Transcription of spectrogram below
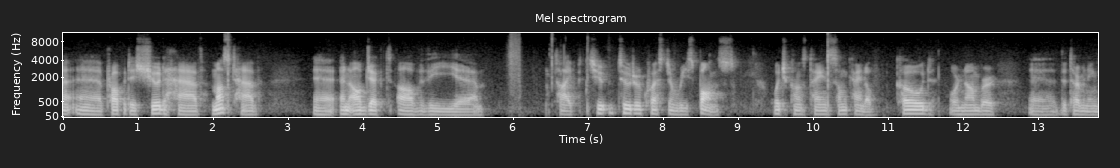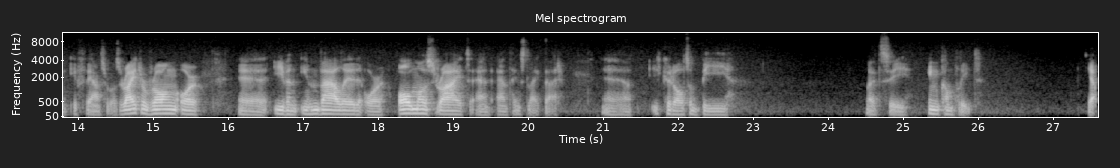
uh, property should have, must have, uh, an object of the uh, type tu tutor question response, which contains some kind of code or number determining if the answer was right or wrong or uh, even invalid or almost right and, and things like that. Uh, it could also be let's see, incomplete. Yeah,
